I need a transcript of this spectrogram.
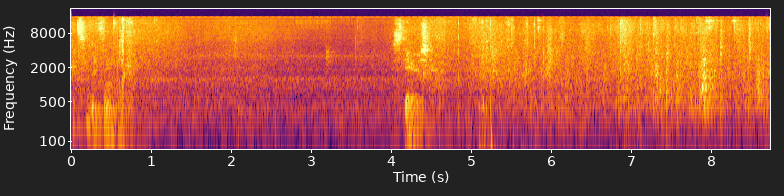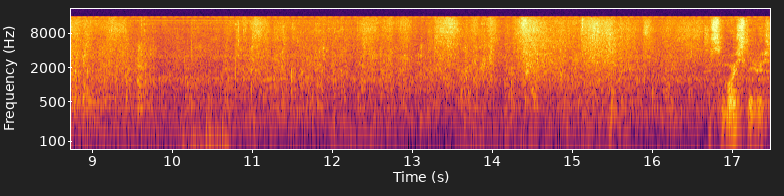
Let's see what's in here. Stairs. Some more stairs.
